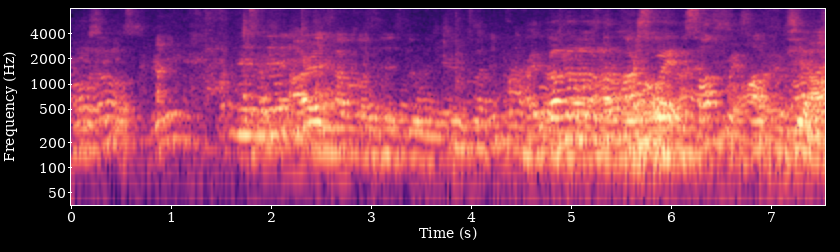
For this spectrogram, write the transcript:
Oh, no, really? R is how close it is to the. No, no, no, not R squared, the software. Yeah.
